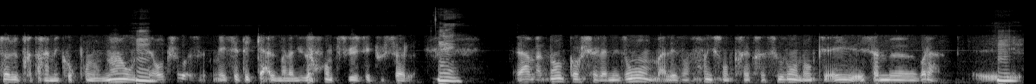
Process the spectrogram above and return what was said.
soit de préparer mes cours pour le lendemain ou de Mm. faire autre chose. Mais c'était calme à la maison, parce que j'étais tout seul. oui. Là maintenant, quand je suis à la maison, bah, les enfants ils sont très très souvent, donc et, et ça me voilà, Mm. et-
